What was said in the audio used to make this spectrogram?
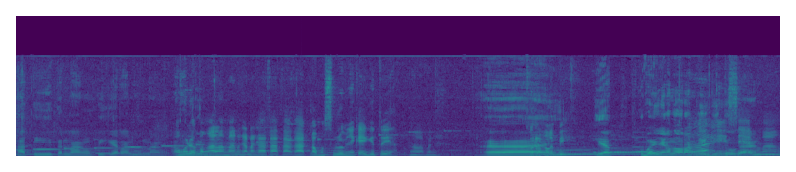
hati tenang, pikiran tenang. Kamu udah pengalaman karena kakak-kakak kamu sebelumnya kayak gitu ya pengalamannya? Eh, Kurang lebih. Ya kebanyakan orang kayak Ah, gitu iya sih, kan. Emang.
